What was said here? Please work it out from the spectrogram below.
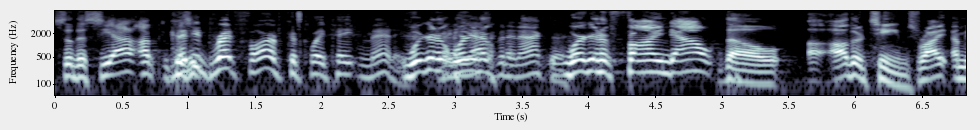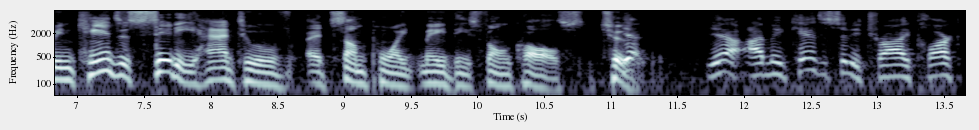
So the Seattle uh, 'cause Maybe Brett Favre could play Peyton Manning. we're gonna And we're he gonna has been an actor. We're gonna find out though Uh, other teams, right? I mean, Kansas City had to have at some point made these phone calls too. Yeah, yeah. I mean, Kansas City tried. Clark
